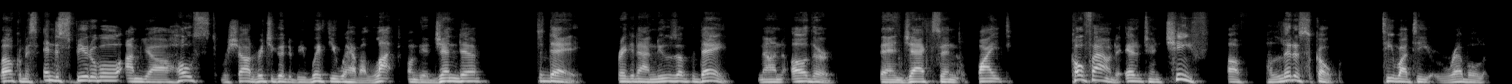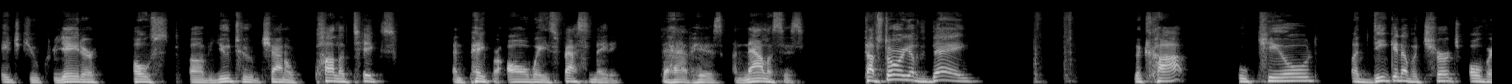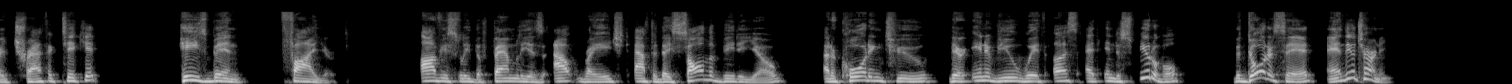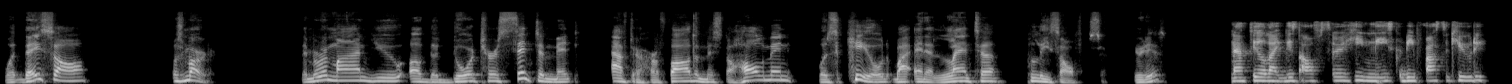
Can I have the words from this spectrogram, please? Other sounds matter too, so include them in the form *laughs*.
Welcome. It's indisputable. I'm your host, Rashad Richey. Good to be with you. We have a lot on the agenda today. Breaking down news of the day. None other than Jackson White, co-founder, editor in chief of Politiscope, TYT Rebel HQ creator, host of YouTube channel Politics and Paper. Always fascinating to have his analysis. Top story of the day: the cop who killed a deacon of a church over a traffic ticket, he's been fired. Obviously, the family is outraged after they saw the video. And according to their interview with us at Indisputable, the daughter said, and the attorney, what they saw was murder. Let me remind you of the daughter's sentiment after her father, Mr. Hollman, was killed by an Atlanta police officer. Here it is. And I feel like this officer, he needs to be prosecuted.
